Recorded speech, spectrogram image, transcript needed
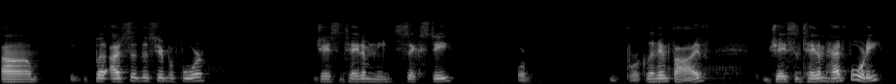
Um, but I've said this here before. Jayson Tatum needs 60 or Brooklyn in 5. Jayson Tatum had 40.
